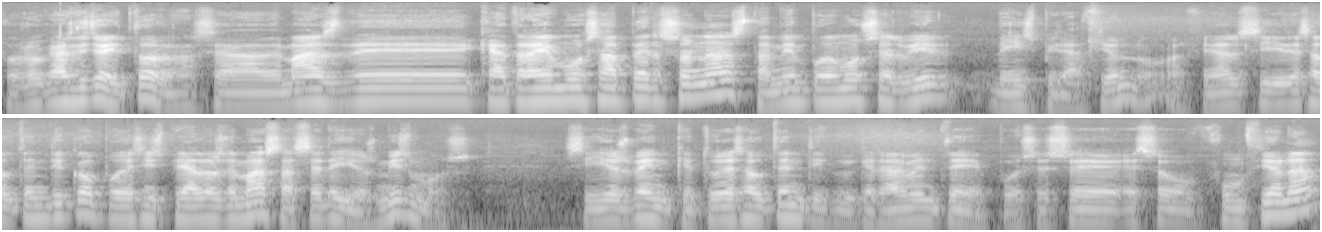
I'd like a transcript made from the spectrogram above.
Pues lo que has dicho, Aitor, o sea, además de que atraemos a personas, también podemos servir de inspiración, ¿no? Al final, si eres auténtico, puedes inspirar a los demás a ser ellos mismos. Si ellos ven que tú eres auténtico y que realmente, pues ese, eso funciona,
